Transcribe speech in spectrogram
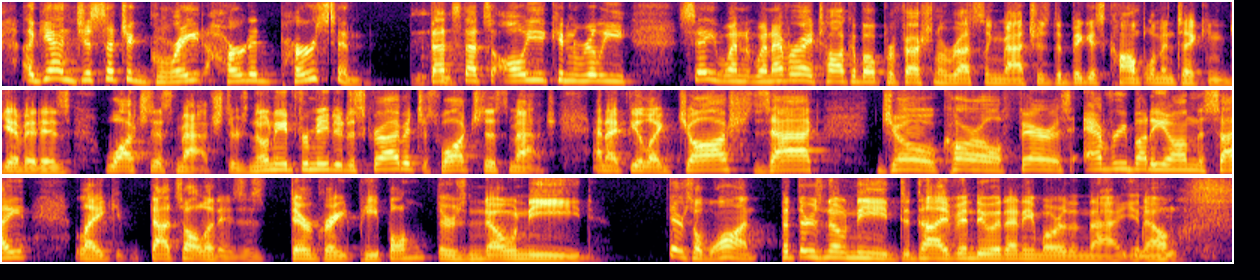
again, just such a great-hearted person. That's that's all you can really say. When whenever I talk about professional wrestling matches, the biggest compliment I can give it is watch this match. There's no need for me to describe it. Just watch this match. And I feel like Josh, Zach, Joe, Carl, Ferris, everybody on the site, like that's all it is. Is they're great people. There's no need there's a want, but there's no need to dive into it any more than that, you know? Mm-hmm.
